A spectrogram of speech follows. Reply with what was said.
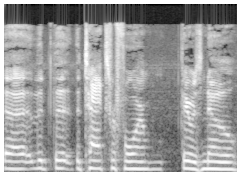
uh, the, the the tax reform. There was no,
